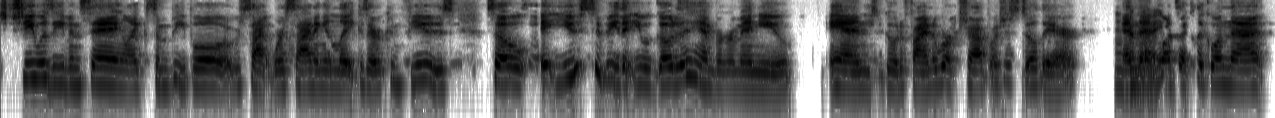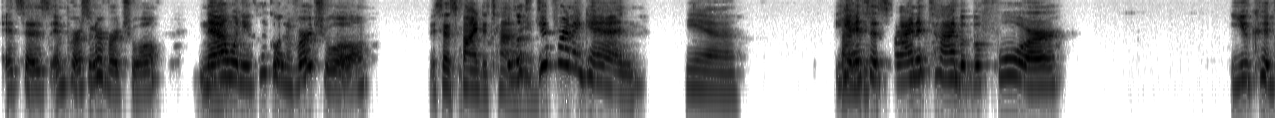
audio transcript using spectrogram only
she was even saying like some people were, si- were signing in late because they were confused. So it used to be that you would go to the hamburger menu and go to find a workshop, which is still there. And then once I click on that, it says in person or virtual. Now, Yeah. when you click on virtual, It says find a time. it looks different again. yeah. Yeah, it a- says find a time, but before you could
